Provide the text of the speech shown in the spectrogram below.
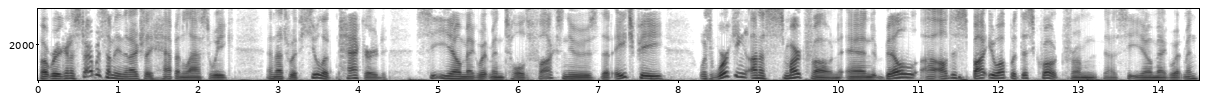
But we're going to start with something that actually happened last week, and that's with Hewlett Packard. CEO Meg Whitman told Fox News that HP was working on a smartphone. And Bill, uh, I'll just spot you up with this quote from uh, CEO Meg Whitman.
